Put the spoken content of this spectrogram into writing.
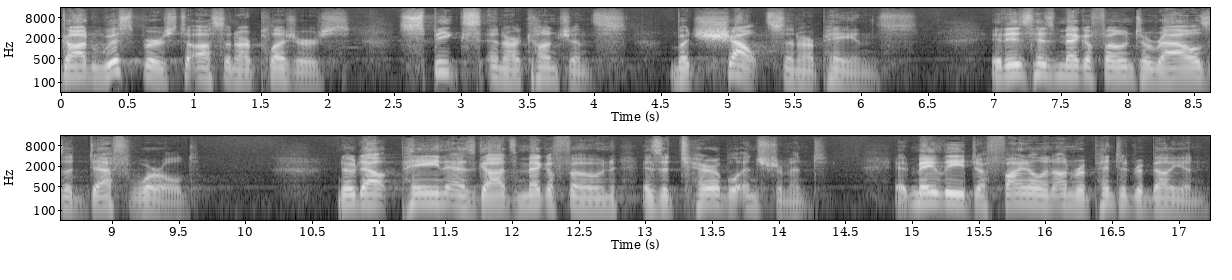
God whispers to us in our pleasures, speaks in our conscience, but shouts in our pains. It is his megaphone to rouse a deaf world. No doubt, pain as God's megaphone is a terrible instrument. It may lead to final and unrepented rebellion,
